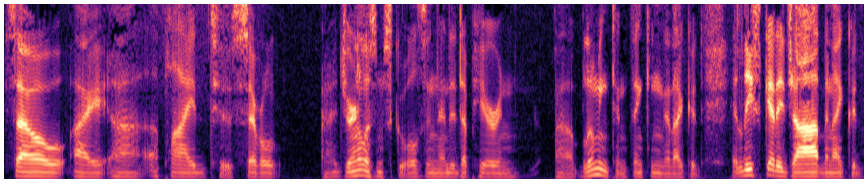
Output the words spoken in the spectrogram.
So I uh, applied to several uh, journalism schools and ended up here in uh, Bloomington, thinking that I could at least get a job and I could,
